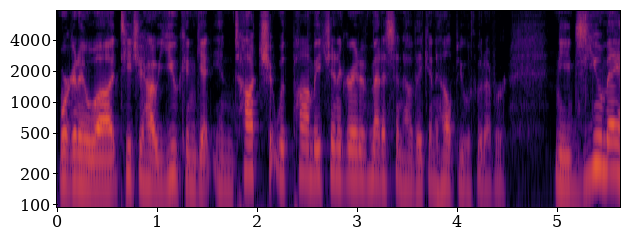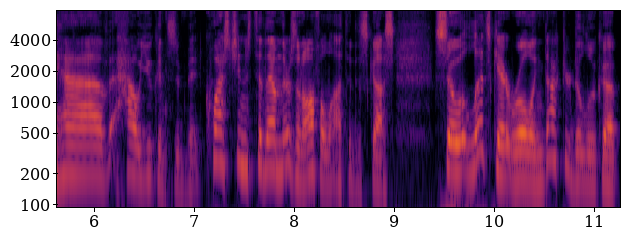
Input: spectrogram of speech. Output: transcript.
We're going to uh, teach you how you can get in touch with Palm Beach Integrative Medicine, how they can help you with whatever needs you may have, how you can submit questions to them. There's an awful lot to discuss. So let's get rolling. Dr. DeLuca,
